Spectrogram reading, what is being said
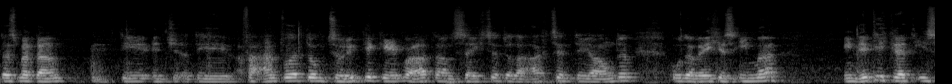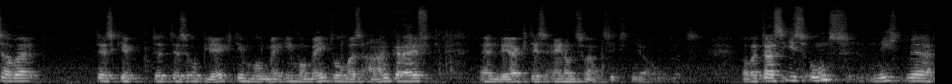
dass man dann die, die Verantwortung zurückgegeben hat ans 16. oder 18. Jahrhundert oder welches immer. In Wirklichkeit ist aber das, das Objekt im Moment, im Moment, wo man es angreift, ein Werk des 21. Jahrhunderts. Aber das ist uns nicht mehr,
